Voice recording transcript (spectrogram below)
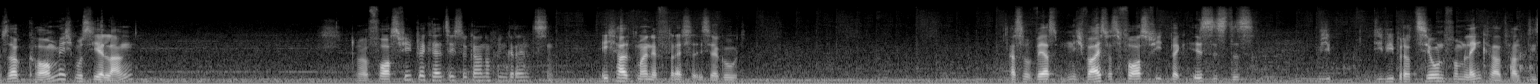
So, komm, ich muss hier lang. Force Feedback hält sich sogar noch in Grenzen. Ich halte meine Fresse, ist ja gut. Also wer nicht weiß, was Force Feedback ist, ist das wie die Vibration vom Lenkrad, halt die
